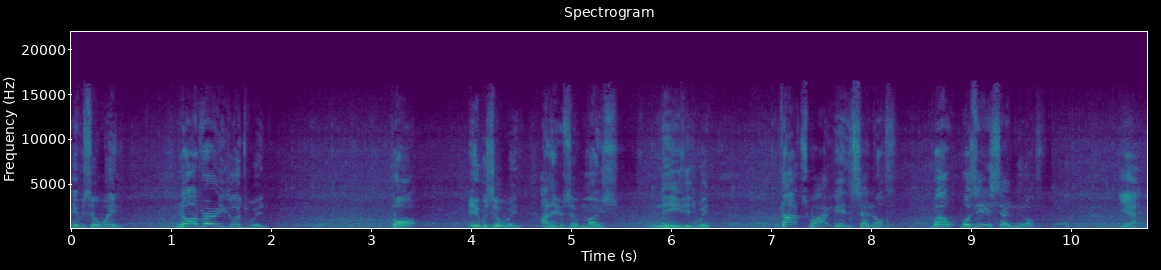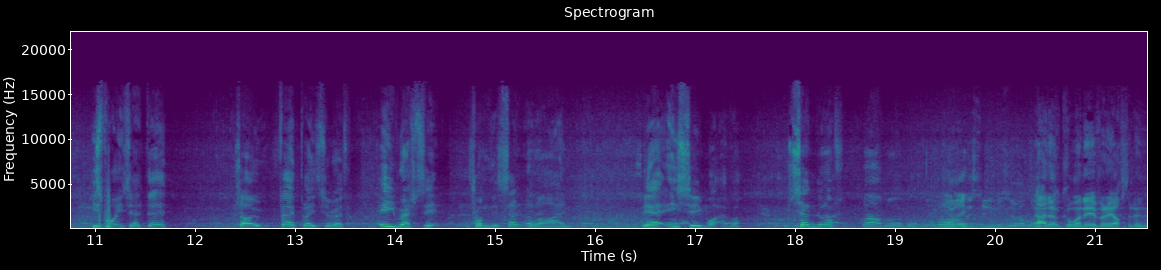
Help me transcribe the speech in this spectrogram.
It was a win, not a very good win, but it was a win, and it was a most needed win. That's why getting sent off. Well, was it a sending off? Yeah. He's put his head there. So fair play to the ref. He refs it from the centre line. Yeah, he's seen whatever. Sending off. Blah blah blah. I don't come on here very often in,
